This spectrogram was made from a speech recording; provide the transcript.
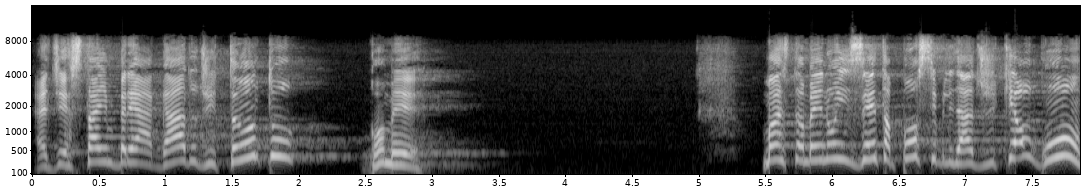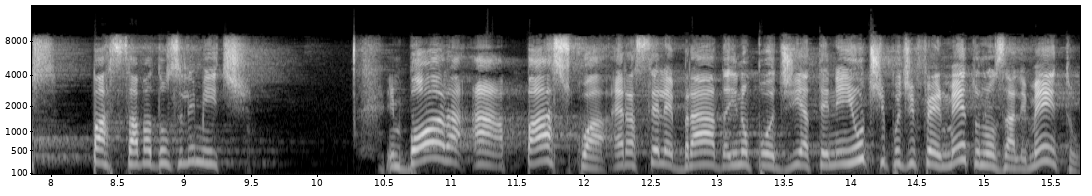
É de estar embriagado de tanto comer. Mas também não isenta a possibilidade de que alguns passavam dos limites. Embora a Páscoa era celebrada e não podia ter nenhum tipo de fermento nos alimentos,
